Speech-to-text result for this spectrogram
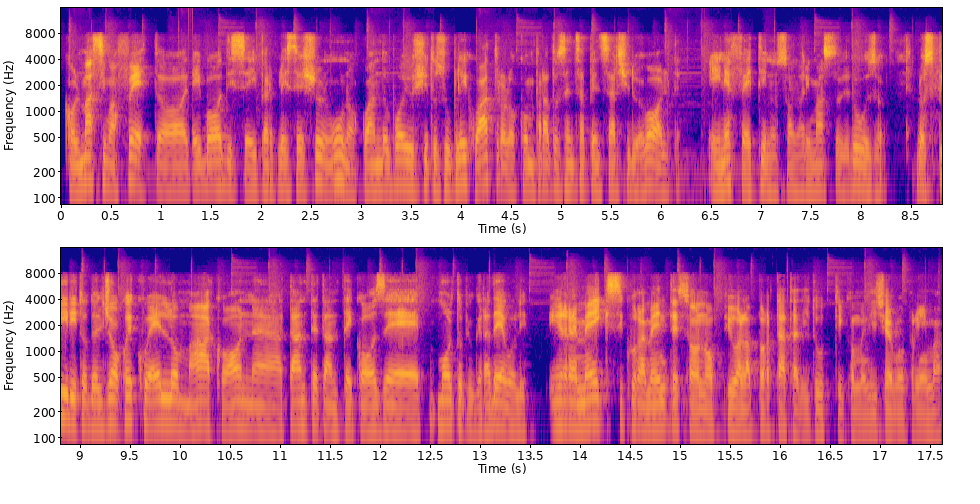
col massimo affetto dei Odyssey per PlayStation 1, quando poi è uscito su Play 4 l'ho comprato senza pensarci due volte e in effetti non sono rimasto deluso. Lo spirito del gioco è quello, ma con eh, tante tante cose molto più gradevoli. I remake sicuramente sono più alla portata di tutti, come dicevo prima,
